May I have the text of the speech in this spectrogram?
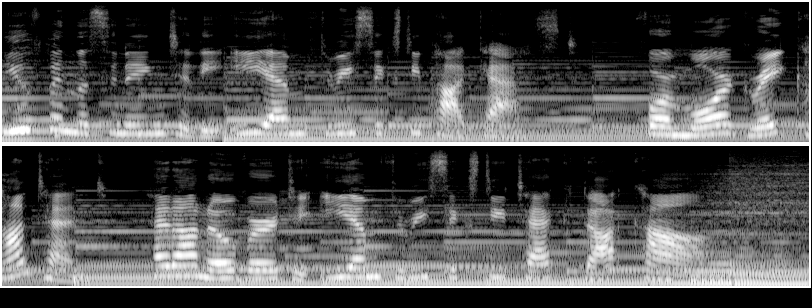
You've been listening to the EM360 podcast. For more great content, head on over to em360tech.com.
